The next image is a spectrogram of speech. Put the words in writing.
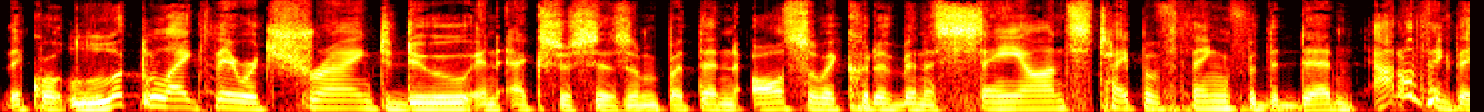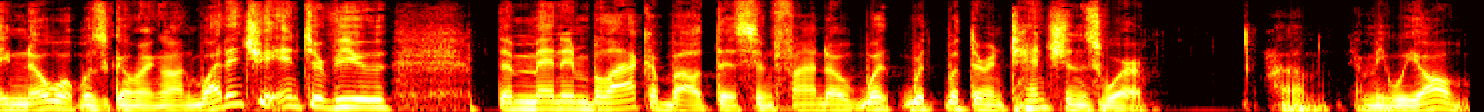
they quote looked like they were trying to do an exorcism, but then also it could have been a séance type of thing for the dead. I don't think they know what was going on. Why didn't you interview the men in black about this and find out what what, what their intentions were? Um, I mean, we all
